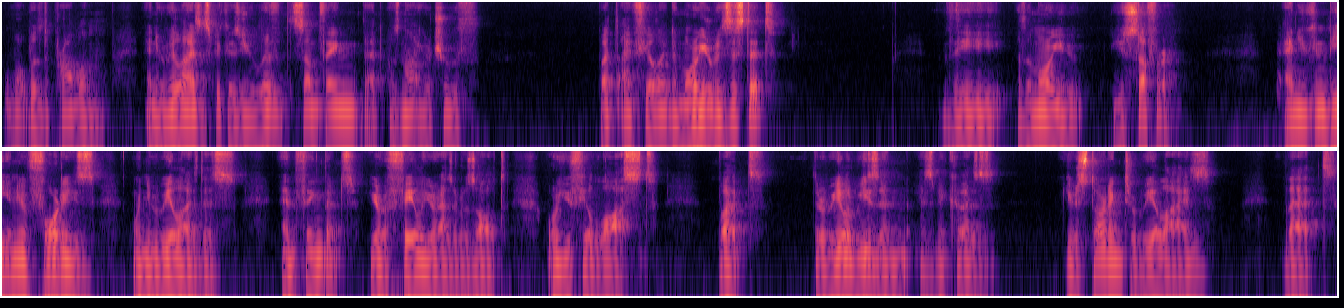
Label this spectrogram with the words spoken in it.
what was the problem? And you realize it's because you lived something that was not your truth. But I feel like the more you resist it, the the more you you suffer. And you can be in your 40s when you realize this and think that you're a failure as a result or you feel lost. But the real reason is because you're starting to realize that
